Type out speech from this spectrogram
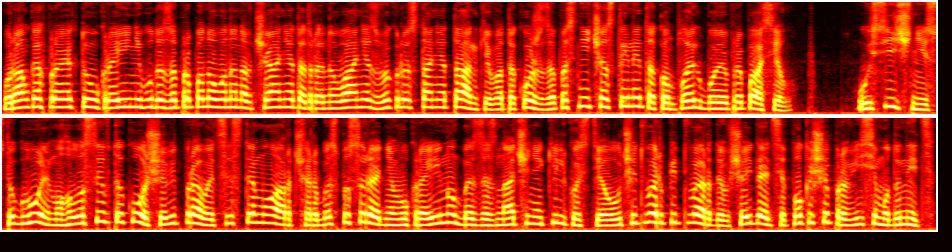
У рамках проекту Україні буде запропоновано навчання та тренування з використання танків, а також запасні частини та комплект боєприпасів. У січні Стокгольм оголосив також, що відправить систему Арчер безпосередньо в Україну без зазначення кількості, а у четвер підтвердив, що йдеться поки що про 8 одиниць.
